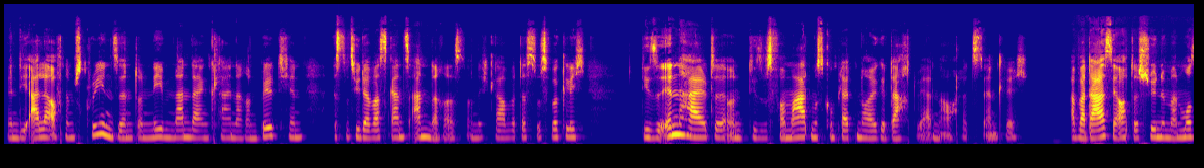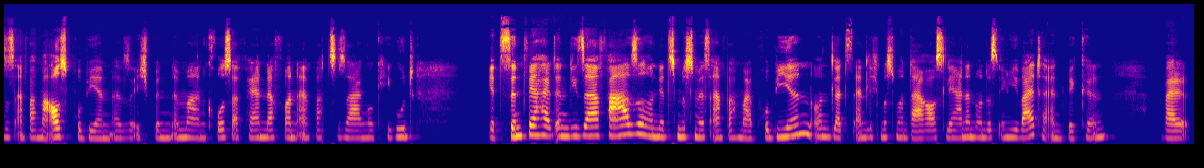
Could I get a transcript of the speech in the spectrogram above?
Wenn die alle auf einem Screen sind und nebeneinander in kleineren Bildchen, ist das wieder was ganz anderes. Und ich glaube, das ist wirklich diese Inhalte und dieses Format muss komplett neu gedacht werden, auch letztendlich. Aber da ist ja auch das Schöne, man muss es einfach mal ausprobieren. Also ich bin immer ein großer Fan davon, einfach zu sagen, okay, gut, jetzt sind wir halt in dieser Phase und jetzt müssen wir es einfach mal probieren und letztendlich muss man daraus lernen und es irgendwie weiterentwickeln, weil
